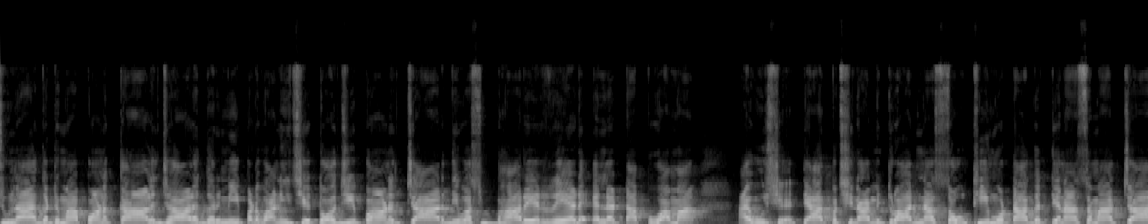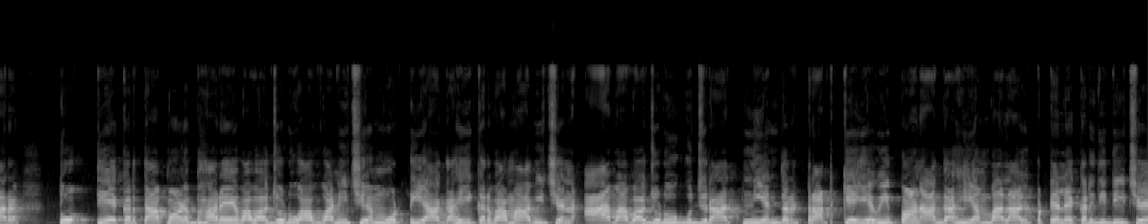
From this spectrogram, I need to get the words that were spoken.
જૂનાગઢમાં પણ કાળઝાળ ગરમી પડવાની છે. તો હજી પણ ચાર દિવસ ભારે રેડ એલર્ટ આપવામાં આવ્યું છે. ત્યાર પછીના મિત્રો, આજના સૌથી મોટા અગત્યના સમાચાર. તો તે કરતાં પણ ભારે વાવાઝોડું આવવાની છે. મોટી આગાહી કરવામાં આવી છે અને આ વાવાઝોડું ગુજરાતની અંદર ત્રાટકે એવી પણ આગાહી અંબાલાલ પટેલે કરી દીધી છે.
